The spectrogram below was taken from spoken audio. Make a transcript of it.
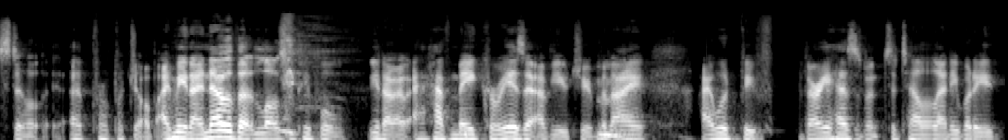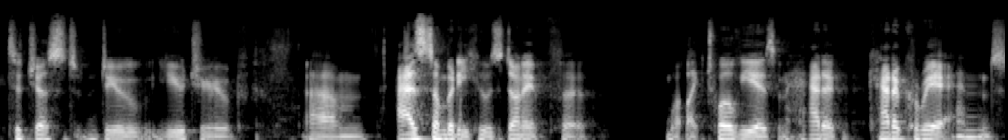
still a proper job. I mean i know that lots of people you know have made careers out of youtube but i i would be very hesitant to tell anybody to just do youtube um as somebody who's done it for what like 12 years and had a had a career and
